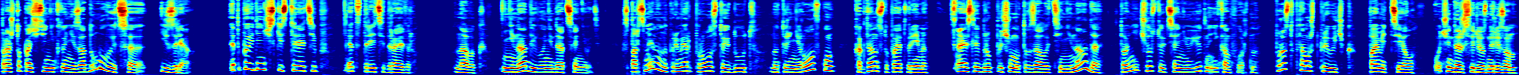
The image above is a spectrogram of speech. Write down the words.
про что почти никто не задумывается, и зря. Это поведенческий стереотип, это третий драйвер. Навык. Не надо его недооценивать. Спортсмены, например, просто идут на тренировку, когда наступает время. А если вдруг почему-то в зал идти не надо, то они чувствуют себя неуютно и некомфортно. Просто потому что привычка, память тела. Очень даже серьезный резон.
